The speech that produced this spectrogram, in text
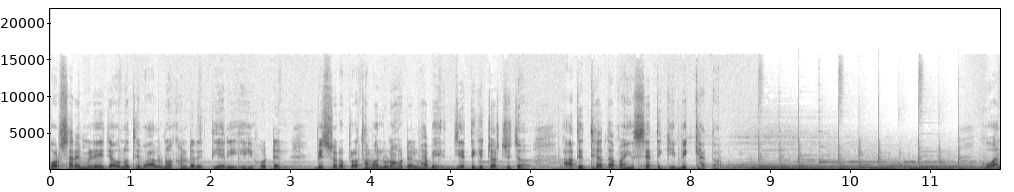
ବର୍ଷାରେ ମିଳେଇ ଯାଉନଥିବା ଲୁଣଖଣ୍ଡରେ ତିଆରି ଏହି ହୋଟେଲ ବିଶ୍ୱର ପ୍ରଥମ ଲୁଣ ହୋଟେଲ ଭାବେ ଯେତିକି ଚର୍ଚ୍ଚିତ ଆତିଥ୍ୟତା ପାଇଁ ସେତିକି ବିଖ୍ୟାତ। ହୁଆନ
